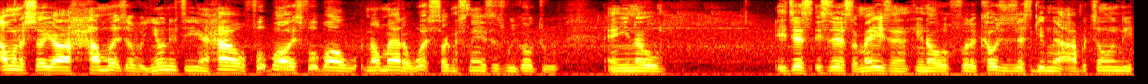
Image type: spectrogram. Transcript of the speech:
I want to show y'all how much of a unity and how football is football no matter what circumstances we go through. And, you know, it just it's just amazing, you know, for the coaches just to give me an opportunity.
